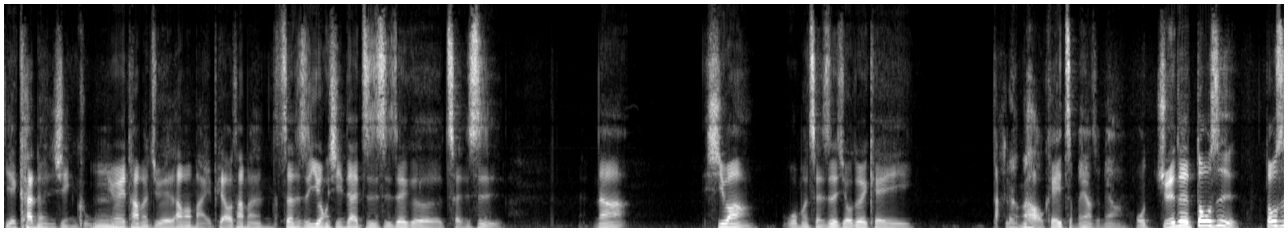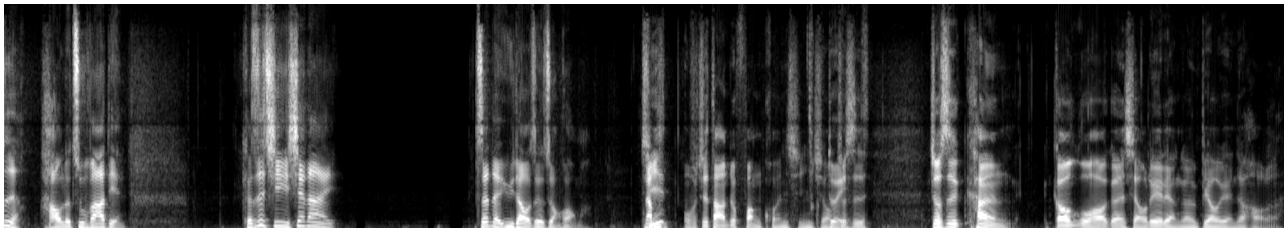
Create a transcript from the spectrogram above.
也看得很辛苦，嗯、因为他们觉得他们买票，他们真的是用心在支持这个城市，那希望我们城市的球队可以。打得很好，可以怎么样怎么样？我觉得都是都是好的出发点。可是其实现在真的遇到这个状况吗？其实我觉得大家就放宽心胸，就是就是看高国华跟小烈两个人表演就好了。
